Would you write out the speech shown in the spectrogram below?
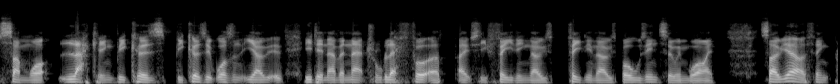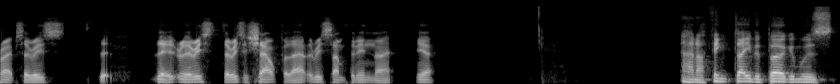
somewhat lacking because because it wasn't you know he didn't have a natural left footer actually feeding those feeding those balls into him wide. So yeah, I think perhaps there is there, there is there is a shout for that. There is something in that. Yeah. And I think David Bergen was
